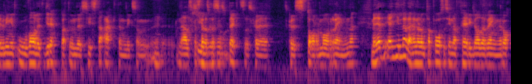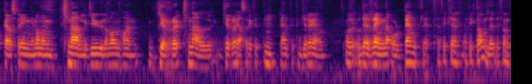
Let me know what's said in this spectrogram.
är väl inget ovanligt grepp att under sista akten liksom Mm. eh, när allt ska ställas på sin spets så ska det, ska det storma och regna. Men jag, jag gillar det här när de tar på sig sina färgglada regnrockar och springer. Någon har en knallgul och någon har en grö, knallgrön, alltså riktigt Mm. ordentligt grön. Och, och det regnar ordentligt. Jag, tycker, jag tyckte om det. Det fun-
